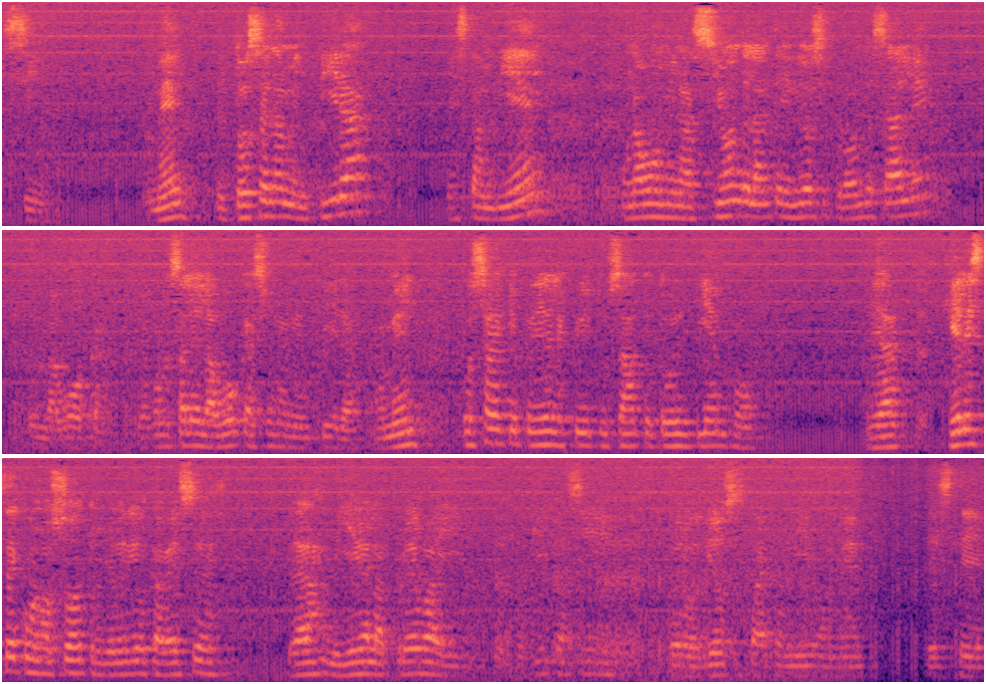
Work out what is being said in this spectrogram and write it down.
así. Amén. Entonces la mentira es también una abominación delante de Dios. ¿Y por dónde sale? Por la boca. Ya cuando sale la boca es una mentira. Amén. Entonces hay que pedir al Espíritu Santo todo el tiempo. ¿ya? Que Él esté con nosotros. Yo le digo que a veces ¿ya? me llega la prueba y un poquito así, pero Dios está conmigo. Amén. Este,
